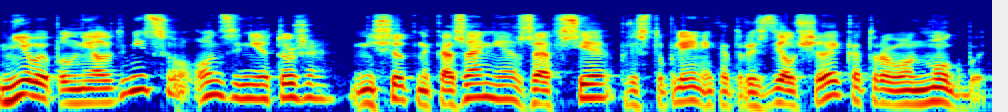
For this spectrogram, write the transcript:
не выполнял эту митцву, он за нее тоже несет наказание за все преступления, которые сделал человек, которого он мог бы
